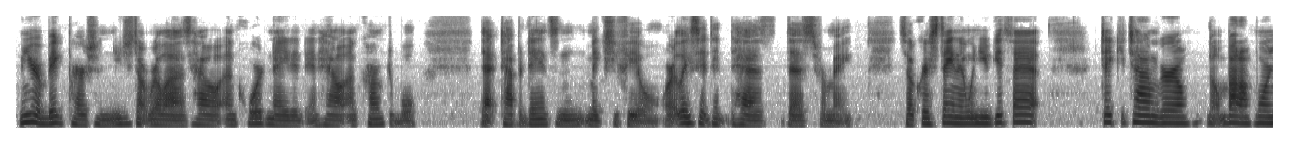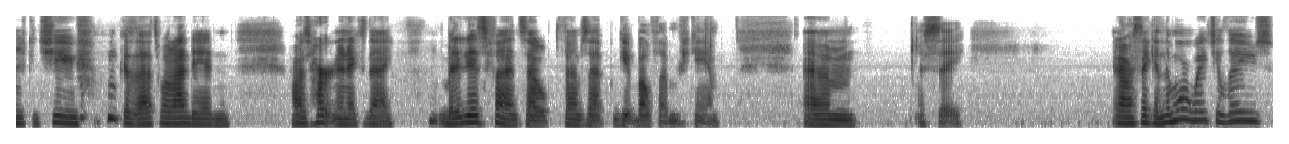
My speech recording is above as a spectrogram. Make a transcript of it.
when you're a big person, you just don't realize how uncoordinated and how uncomfortable that type of dancing makes you feel. Or at least it has does for me. So, Christina, when you get that, take your time, girl. Don't bite off more than you can chew, because that's what I did, and I was hurting the next day. But it is fun, so thumbs up. Get both of them if you can. Um, Let's see. And I was thinking, the more weight you lose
